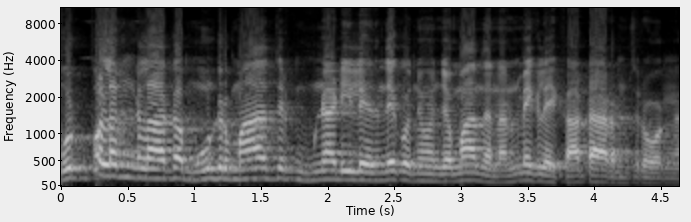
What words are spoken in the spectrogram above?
முற்பலன்களாக மூன்று மாதத்திற்கு முன்னாடியிலிருந்தே கொஞ்சம் கொஞ்சமாக அந்த நன்மைகளை காட்ட ஆரம்பிச்சிருவாங்க.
